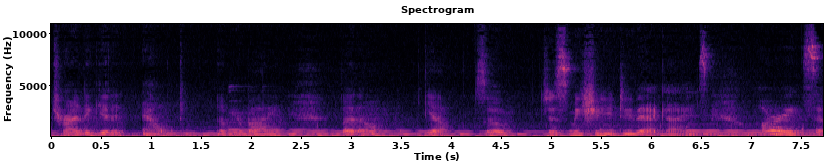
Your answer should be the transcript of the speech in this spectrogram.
trying to get it out of your body. But um, yeah, so just make sure you do that, guys. All right, so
